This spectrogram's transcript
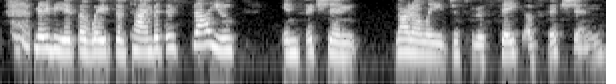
maybe it's a waste of time, but there's value in fiction, not only just for the sake of fiction,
